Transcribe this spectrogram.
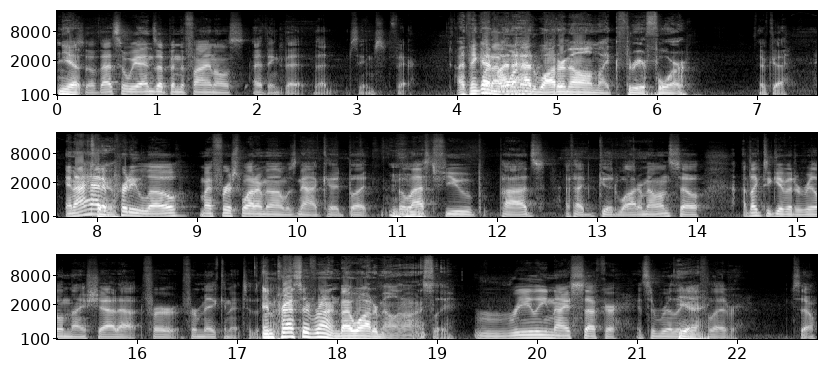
Yeah. So if that's what we ends up in the finals, I think that that seems fair. I think But I I might have had watermelon like three or four. Okay. And I had Okay. it pretty low. My first watermelon was not good, but Mm-hmm. the last few pods, I've had good watermelon. So I'd like to give it a real nice shout out for for making it to the. Impressive run by watermelon, honestly. really nice sucker. It's a really Yeah. good flavor. So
